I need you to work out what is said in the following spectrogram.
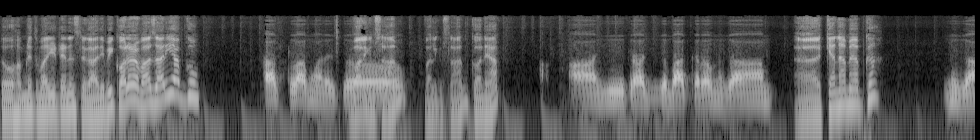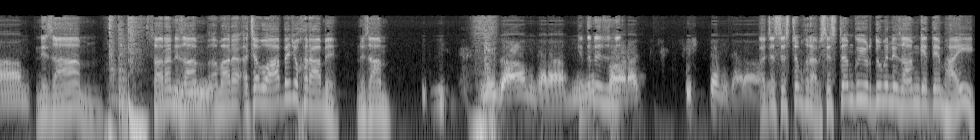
तो हमने तुम्हारी अटेंडेंस लगा दी। भाई कॉलर आवाज़ आ रही है आपको? वालेकुम। सलाम। वालेकुम सलाम। कौन है आप? हाँ ये कराची से बात कर रहा हूँ निज़ाम। अ, क्या नाम है आपका? निज़ाम। निज़ाम। सारा निज़ाम हमारा अच्छा वो आप हैं जो खराब है निज़ाम? निज़ाम खराब कितने- सिस्टम खराब अच्छा सिस्टम खराब सिस्टम को उर्दू में निज़ाम कहते हैं भाई।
